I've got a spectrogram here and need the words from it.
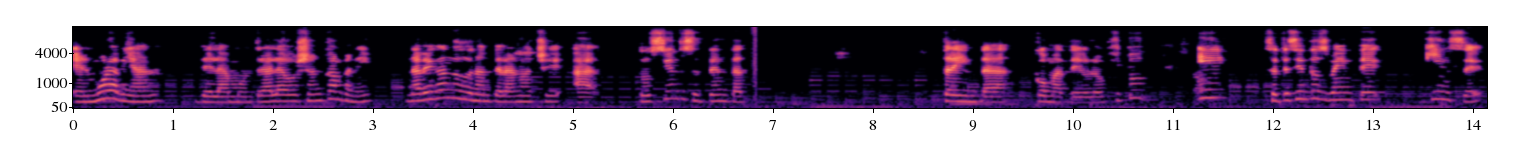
el Moravian de la Montreal Ocean Company, navegando durante la noche a 270 30, de longitud y 720 15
